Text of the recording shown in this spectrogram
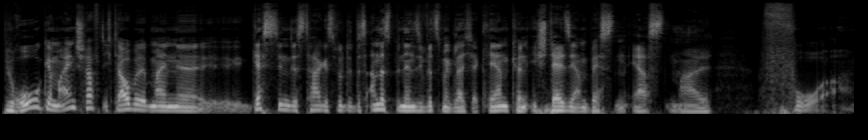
Bürogemeinschaft. Ich glaube, meine Gästin des Tages würde das anders benennen. Sie wird es mir gleich erklären können. Ich stelle sie am besten erstmal vor.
